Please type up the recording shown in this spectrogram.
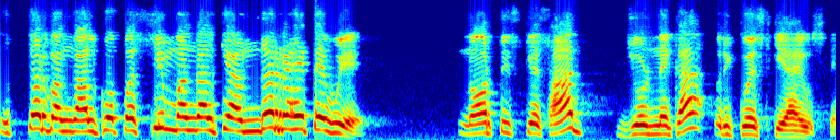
उत्तर बंगाल को पश्चिम बंगाल के अंदर रहते हुए नॉर्थ ईस्ट के साथ जोड़ने का रिक्वेस्ट किया है उसने।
